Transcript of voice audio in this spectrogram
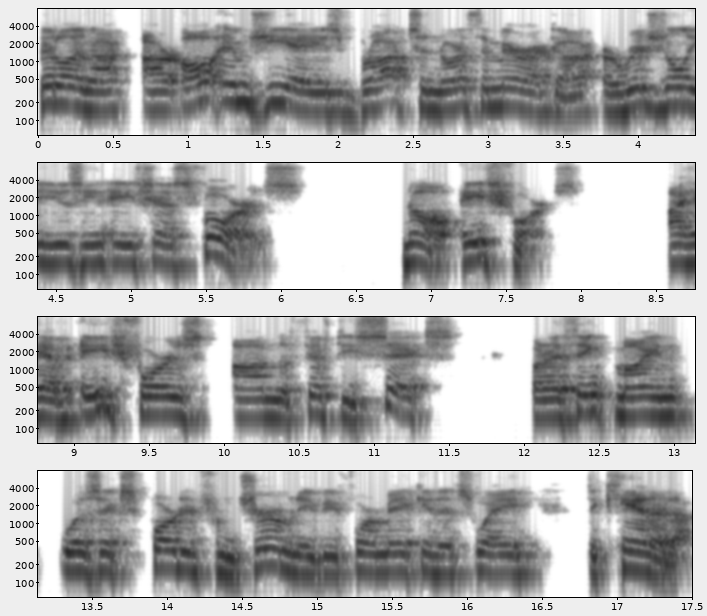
Are, are all MGAs brought to North America originally using HS4s? No, H4s. I have H4s on the 56, but I think mine was exported from Germany before making its way to Canada.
